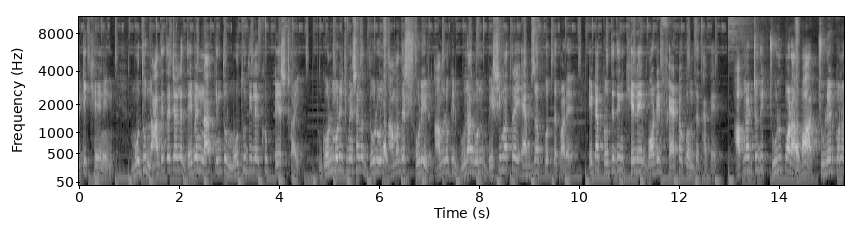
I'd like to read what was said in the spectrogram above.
এটি খেয়ে নিন। মধু না দিতে চাইলে দেবেন না, কিন্তু মধু দিলে খুব টেস্ট হয়। গোলমরিচ মেশানোর দরুন আমাদের শরীর আমলকির গুণাগুণ বেশি মাত্রায় অ্যাবজর্ব করতে পারে। এটা প্রতিদিন খেলে বডির ফ্যাটও কমতে থাকে। আপনার যদি চুল পড়া বা চুলের কোনো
